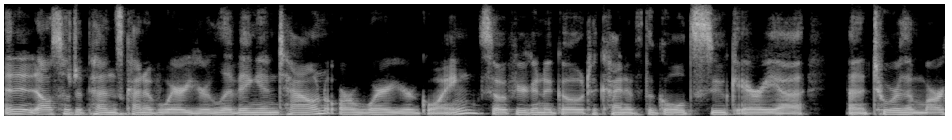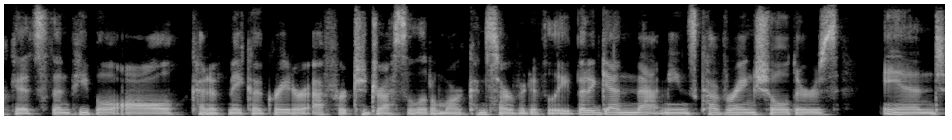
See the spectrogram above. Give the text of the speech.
And it also depends kind of where you're living in town or where you're going. So if you're going to go to kind of the Gold Souk area and tour the markets, then people all kind of make a greater effort to dress a little more conservatively. But again, that means covering shoulders and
